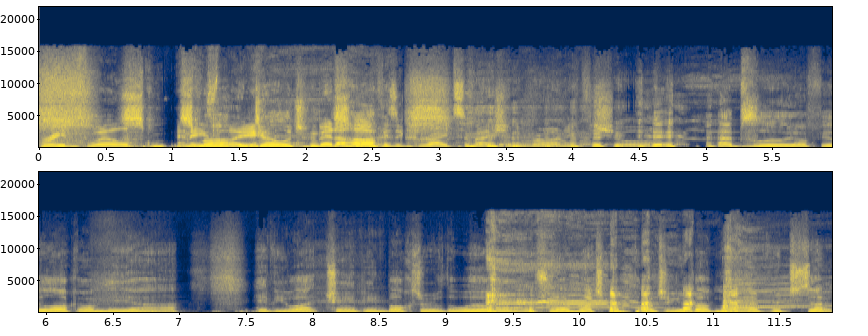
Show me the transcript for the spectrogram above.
Breathes well sm- and smart, easily. intelligent. Better So- half is a great summation of Bryony for sure. yeah, absolutely. I feel like I'm the uh, heavyweight champion boxer of the world, and that's how much I'm punching above my average. So,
